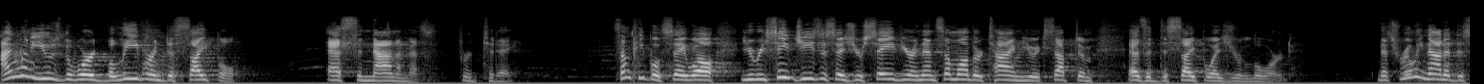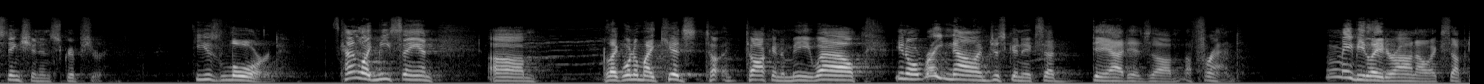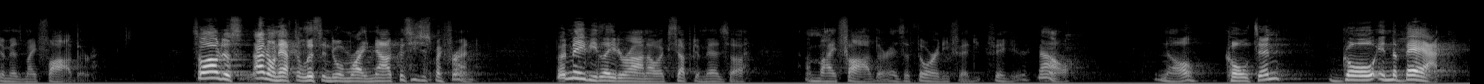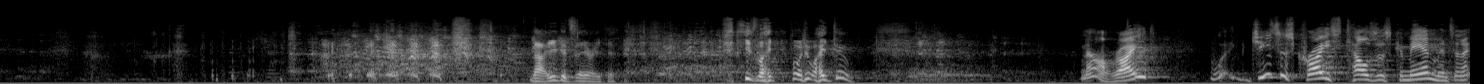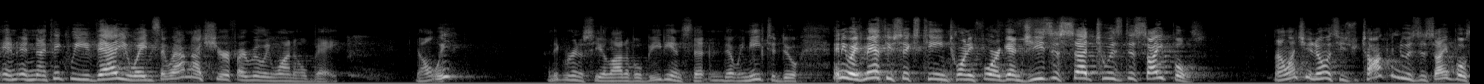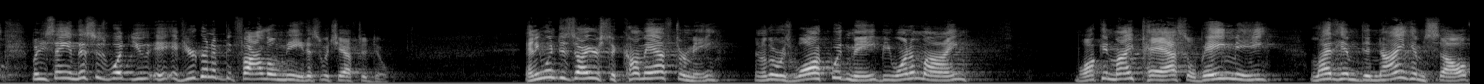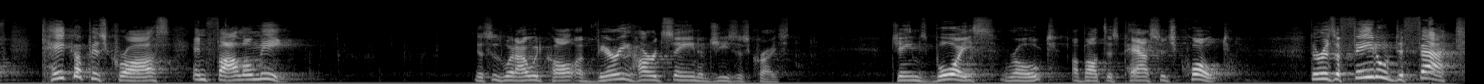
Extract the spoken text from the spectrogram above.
I'm going to use the word believer and disciple as synonymous for today. Some people say, well, you receive Jesus as your Savior, and then some other time you accept Him as a disciple, as your Lord. That's really not a distinction in Scripture. He is Lord. It's kind of like me saying, um, like one of my kids t- talking to me, well, you know, right now I'm just going to accept dad as um, a friend. Maybe later on I'll accept him as my father. So I'll just, I don't have to listen to him right now because he's just my friend. But maybe later on I'll accept him as a, a my father, as authority figure. No. No. Colton, go in the back. no, you can say right there. He's like, what do I do? No, right? Jesus Christ tells us commandments, and, and, and I think we evaluate and say, well, I'm not sure if I really want to obey. Don't we? I think we're going to see a lot of obedience that, that we need to do. Anyways, Matthew 16, 24, again, Jesus said to his disciples, now, I want you to notice he's talking to his disciples, but he's saying, This is what you, if you're going to follow me, this is what you have to do. Anyone desires to come after me, in other words, walk with me, be one of mine, walk in my path, obey me, let him deny himself, take up his cross, and follow me. This is what I would call a very hard saying of Jesus Christ. James Boice wrote about this passage, quote, there is a fatal defect,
